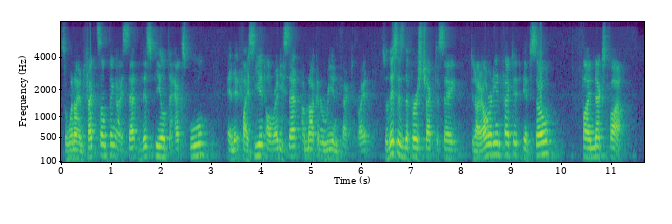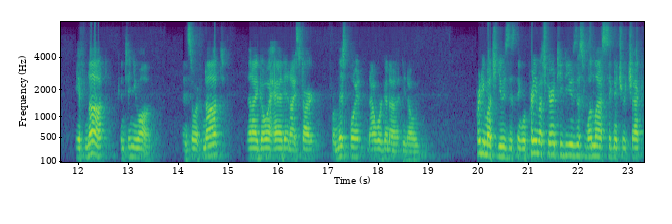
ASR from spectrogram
So when I infect something, I set this field to hex full, and if I see it already set, I'm not going to reinfect it, right? So this is the first check to say, did I already infect it? If so, find next file. If not, continue on. And so if not, then I go ahead and I start from this point. Now we're going to, you know, pretty much use this thing. We're pretty much guaranteed to use this one last signature check.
